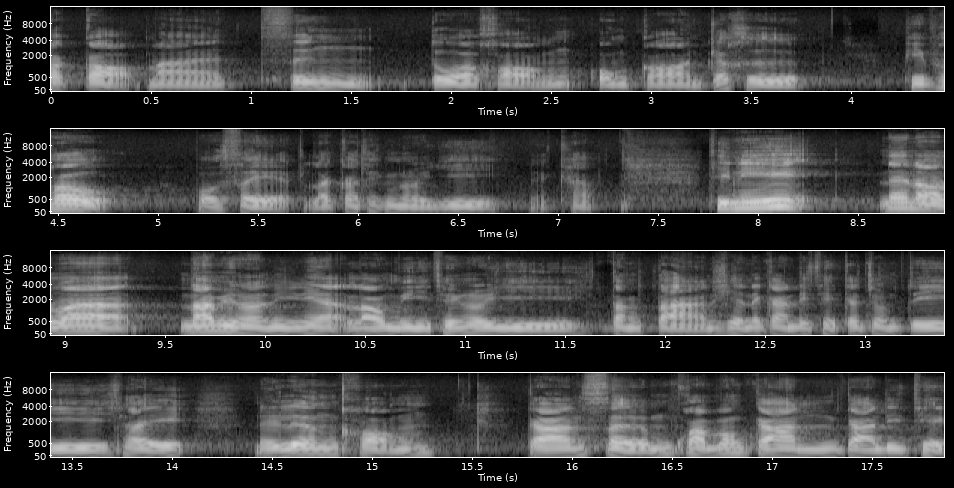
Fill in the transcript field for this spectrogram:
ประกอบมาซึ่ง ตัวขององค์กรก็คือ people process และก็เทคโนโลยีนะครับ ทีนี้แน่นอนว่าณปัจจุบันนี้เนี่ยเรามีเทคโนโลยีต่างๆ ที่ใช้ในการดีเทคการโจมตี ใช้ในเรื่องของการเสริมความป้องกันการดีเทค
